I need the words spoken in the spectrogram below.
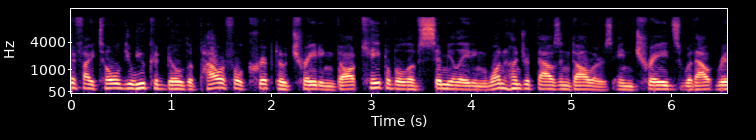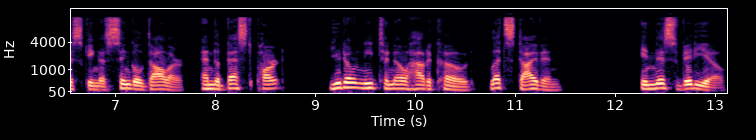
if I told you you could build a powerful crypto trading bot capable of simulating $100,000 in trades without risking a single dollar, and the best part? You don't need to know how to code, let's dive in. In this video,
